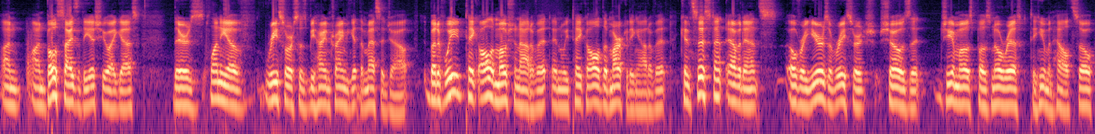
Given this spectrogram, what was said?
on on both sides of the issue, I guess, there's plenty of resources behind trying to get the message out. But if we take all emotion out of it and we take all the marketing out of it, consistent evidence over years of research shows that GMOs pose no risk to human health. So,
